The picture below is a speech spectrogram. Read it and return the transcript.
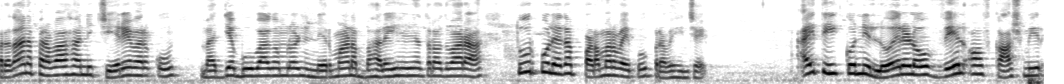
ప్రధాన ప్రవాహాన్ని చేరే వరకు మధ్య భూభాగంలోని నిర్మాణ బలహీనతల ద్వారా తూర్పు లేదా పడమర వైపు ప్రవహించాయి. అయితే కొన్ని లోయలలో వేల్ ఆఫ్ కాశ్మీర్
